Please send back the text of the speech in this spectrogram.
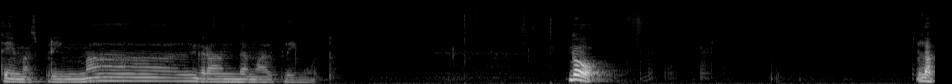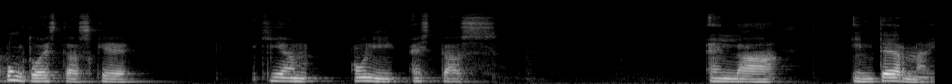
temas pri malgranda multo Do, la punto estas che kiam oni estas en la internai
